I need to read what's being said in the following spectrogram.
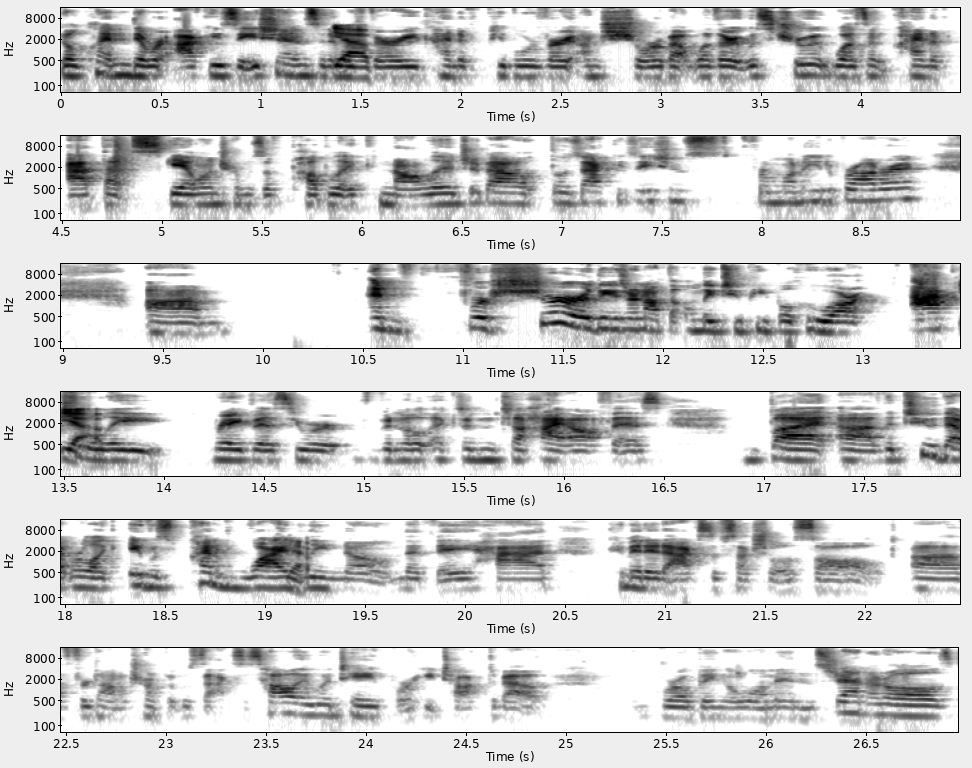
Bill Clinton, there were accusations, and it Yeah. was very kind of people were very unsure about whether it was true. It wasn't kind of at that scale in terms of public knowledge about those accusations from Juanita Broaddrick. Um, and for sure, these are not the only two people who are actually rapists who were been elected into high office. But uh, the two that were like, it was kind of widely known that they had committed acts of sexual assault. Uh, for Donald Trump, it was the Access Hollywood tape where he talked about groping a woman's genitals.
